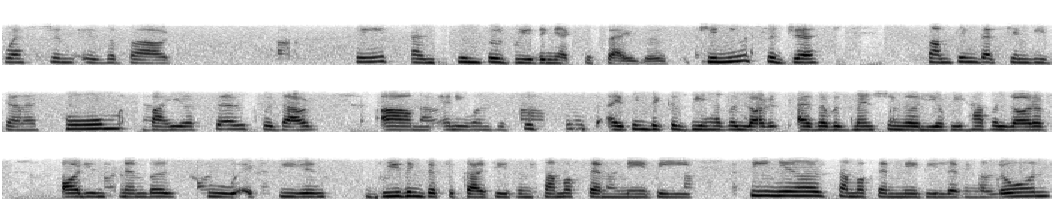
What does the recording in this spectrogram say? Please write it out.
question is about safe and simple breathing exercises. Can you suggest something that can be done at home by yourself without um, anyone's assistance? I think because we have a lot of, as I was mentioning earlier, we have a lot of audience members who experience breathing difficulties, and some of them may be seniors, some of them may be living alone.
